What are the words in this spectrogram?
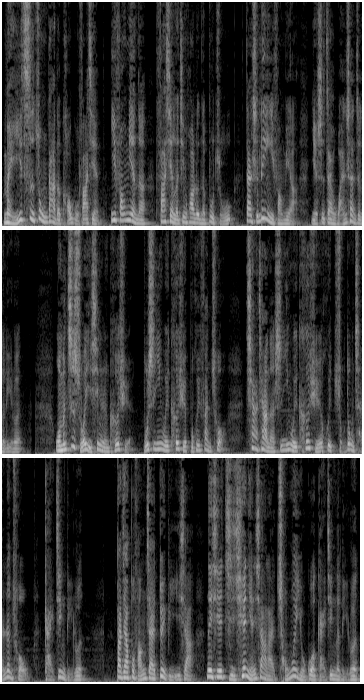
每一次重大的考古发现，一方面呢发现了进化论的不足，但是另一方面啊也是在完善这个理论。我们之所以信任科学，不是因为科学不会犯错，恰恰呢是因为科学会主动承认错误，改进理论。大家不妨再对比一下那些几千年下来从未有过改进的理论。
